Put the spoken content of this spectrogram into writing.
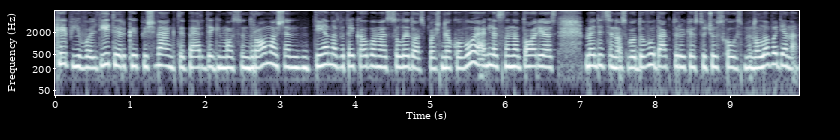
kaip jį valdyti ir kaip išvengti perdegimo sindromo. Šiandien apie tai kalbame su laidos pašnekovu, Eglės sanatorijos medicinos vadovu, daktaru Kestučiu Skausminu. Labadiena.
